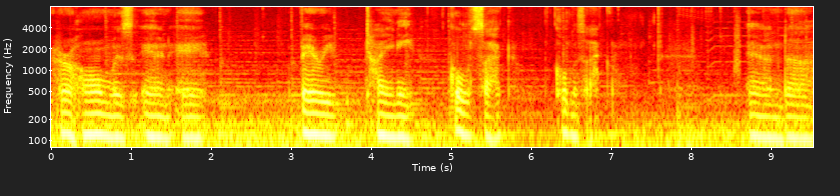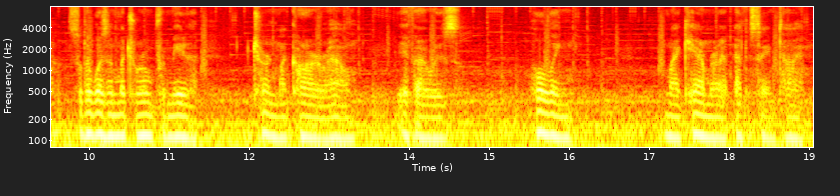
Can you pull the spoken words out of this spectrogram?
her home was in a very tiny cul-de-sac, cul-de-sac, and uh, so there wasn't much room for me to turn my car around if I was holding my camera at the same time.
